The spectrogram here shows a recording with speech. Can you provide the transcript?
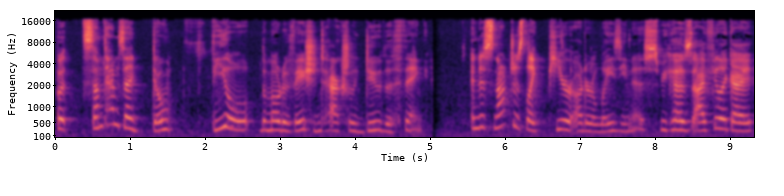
but sometimes I don't feel the motivation to actually do the thing. And it's not just like pure utter laziness, because I feel like I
